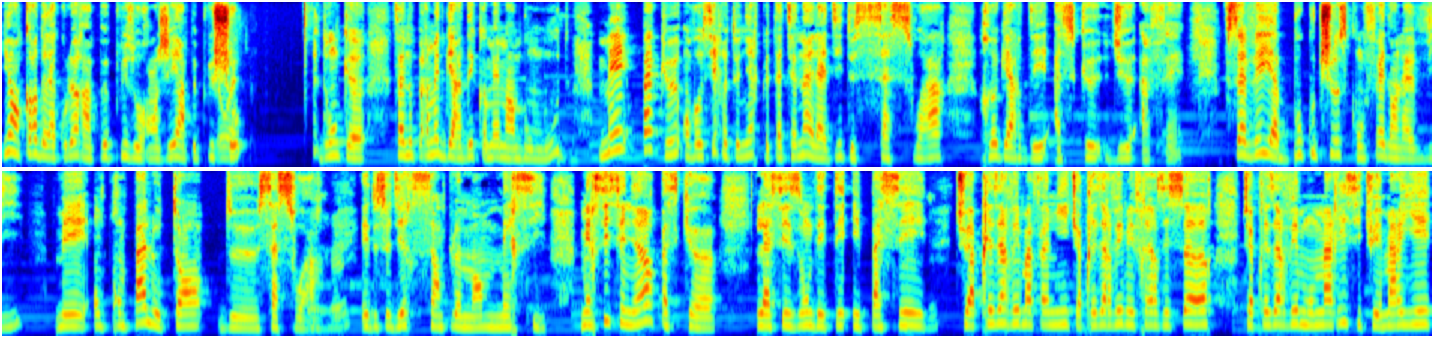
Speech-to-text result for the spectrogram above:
il y a encore de la couleur un peu plus orangée, un peu plus chaud. Donc, euh, ça nous permet de garder quand même un bon mood, mais pas que. On va aussi retenir que Tatiana, elle a dit de s'asseoir, regarder à ce que Dieu a fait. Vous savez, il y a beaucoup de choses qu'on fait dans la vie mais on prend pas le temps de s'asseoir mhm. et de se dire simplement merci. Merci Seigneur parce que la saison d'été est passée. Mhm. Tu as préservé ma famille, tu as préservé mes frères et sœurs, tu as préservé mon mari si tu es marié,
